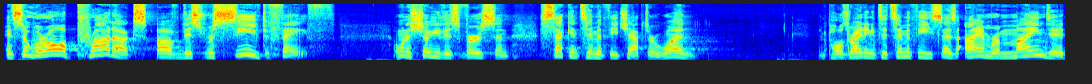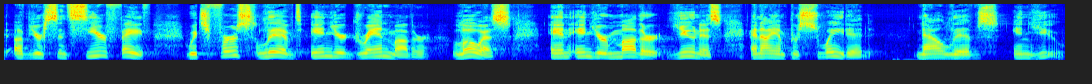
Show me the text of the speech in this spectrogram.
And so we're all products of this received faith. I want to show you this verse in 2 Timothy chapter 1. And Paul's writing to Timothy, he says, I am reminded of your sincere faith, which first lived in your grandmother, Lois, and in your mother, Eunice, and I am persuaded now lives in you.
